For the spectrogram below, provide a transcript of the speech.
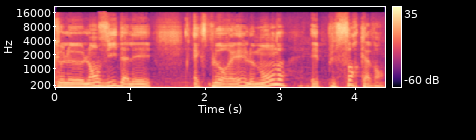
que l'envie d'aller explorer le monde est plus fort qu'avant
